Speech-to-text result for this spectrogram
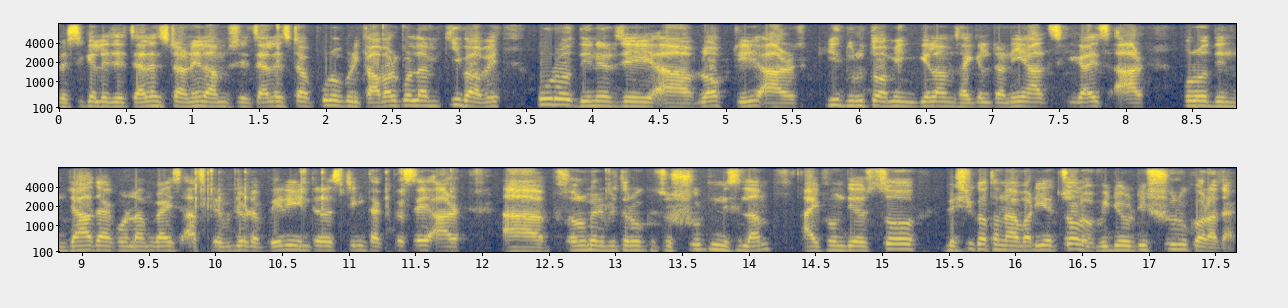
বেসিক্যালি যে চ্যালেঞ্জটা নিলাম, সেই চ্যালেঞ্জটা পুরোপুরি কভার করলাম কীভাবে? পুরো দিনের যে ব্লগটি আর কি দ্রুত আমি গেলাম সাইকেলটা নিয়ে আজকে গাইস আর পুরো দিন যা যা করলাম গাইস আজকের ভিডিওটা ভেরি ইন্টারেস্টিং থাকতেছে। আর শোরুমের ভিতরেও কিছু শুট নিছিলাম আইফোন দিয়ে। সো বেশি কথা না বাড়িয়ে চলো ভিডিওটি শুরু করা যাক।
